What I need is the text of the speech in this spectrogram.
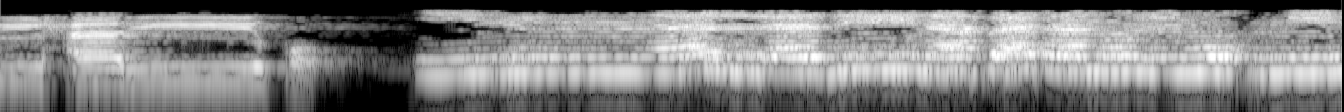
الْحَرِيقِ. إِنَّ الَّذِينَ فَتَنُوا الْمُؤْمِنِينَ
